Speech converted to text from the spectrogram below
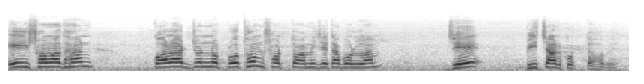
এই সমাধান করার জন্য প্রথম শর্ত আমি যেটা বললাম, যে বিচার করতে হবে।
